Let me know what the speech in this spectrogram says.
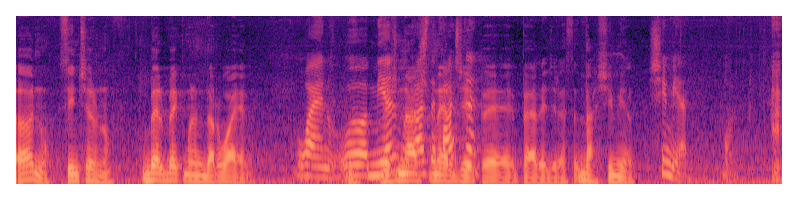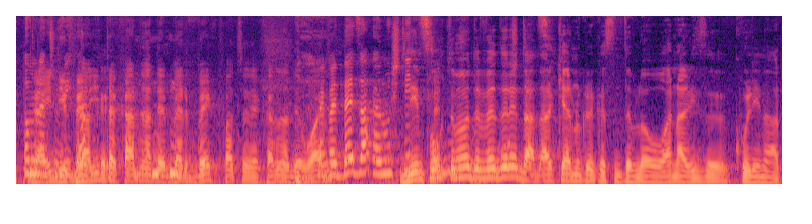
Uh, nu, sincer nu. Berbec mănânc, dar oaie nu. Oaie nu. Uh, Miel, deci n-aș mâncați de merge Paște? pe, pe alegerea asta. Da, și miel. Și miel. Bun. Dar Domnule e Ciubică, diferită carnea de berbec față de carnea de păi oaie? vedeți dacă nu știți? Din punctul meu de vedere, da, dar chiar nu cred că suntem la o analiză culinară.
